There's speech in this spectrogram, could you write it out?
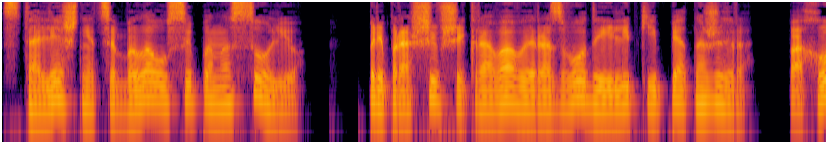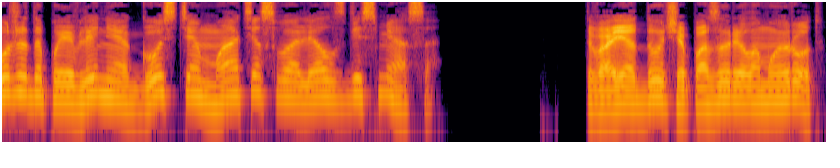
Столешница была усыпана солью, припрошившей кровавые разводы и липкие пятна жира. Похоже, до появления гостя Матя свалял здесь мясо. «Твоя дочь опозорила мой род»,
